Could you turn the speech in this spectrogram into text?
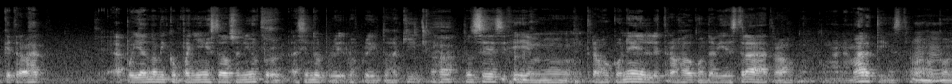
o que trabaja apoyando a mi compañía en Estados Unidos, pero haciendo los proyectos aquí. Ajá. Entonces, eh, trabajo con él, he trabajado con David Estrada, trabajo con, con Ana Martins, trabajo uh -huh. con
